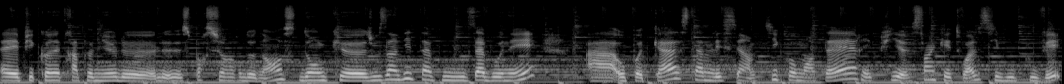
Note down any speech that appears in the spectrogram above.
et puis connaître un peu mieux le, sport sur ordonnance. Donc, euh, je vous invite à vous abonner au podcast, à me laisser un petit commentaire et puis 5 euh, étoiles si vous pouvez.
